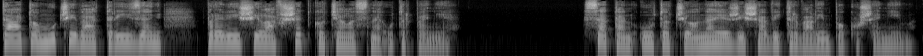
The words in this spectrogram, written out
Táto mučivá trízeň prevýšila všetko telesné utrpenie. Satan útočil na Ježiša vytrvalým pokušením.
